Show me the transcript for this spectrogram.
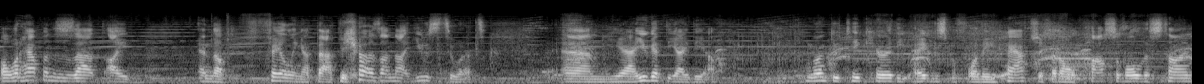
Well, what happens is that I end up failing at that because I'm not used to it. And yeah, you get the idea. I'm going to take care of the eggs before they hatch, if at all possible this time.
